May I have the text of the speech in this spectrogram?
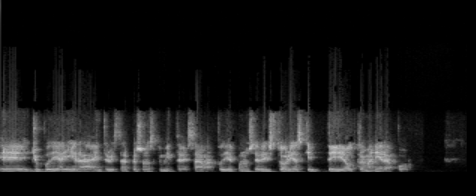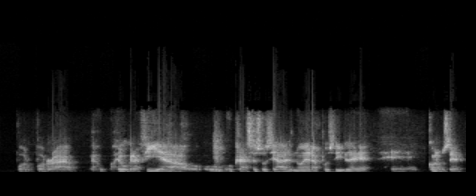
eh, yo podía ir a entrevistar personas que me interesaban, podía conocer historias que de otra manera, por, por, por uh, geografía o, clase social, no era posible eh, conocer.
